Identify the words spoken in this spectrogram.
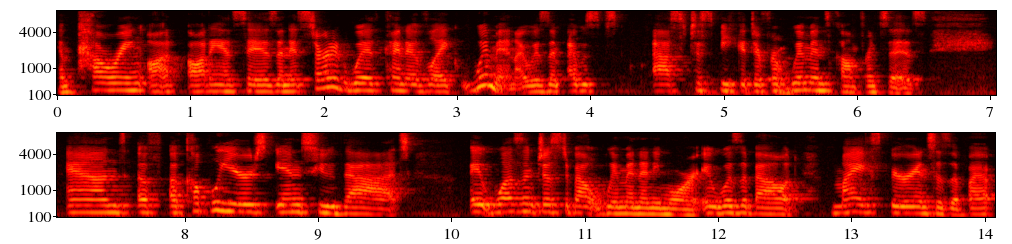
empowering audiences and it started with kind of like women. I was I was asked to speak at different women's conferences. And a, a couple years into that, it wasn't just about women anymore. It was about my experience as a bi-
